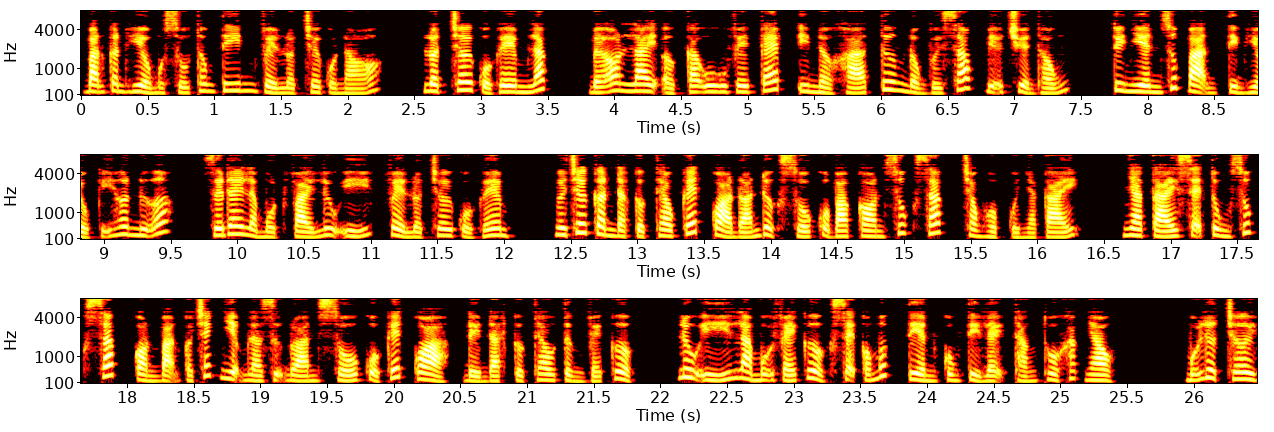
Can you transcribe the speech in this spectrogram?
bạn cần hiểu một số thông tin về luật chơi của nó. Luật chơi của game lắc, bé online ở KUVKIN khá tương đồng với sóc đĩa truyền thống, tuy nhiên giúp bạn tìm hiểu kỹ hơn nữa. Dưới đây là một vài lưu ý về luật chơi của game. Người chơi cần đặt cược theo kết quả đoán được số của ba con xúc sắc trong hộp của nhà cái. Nhà cái sẽ tung xúc sắc còn bạn có trách nhiệm là dự đoán số của kết quả để đặt cược theo từng vé cược. Lưu ý là mỗi vé cược sẽ có mức tiền cùng tỷ lệ thắng thua khác nhau. Mỗi lượt chơi,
